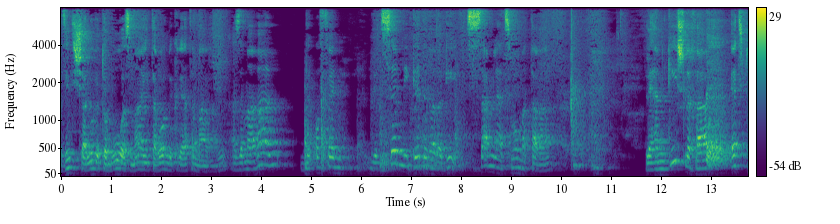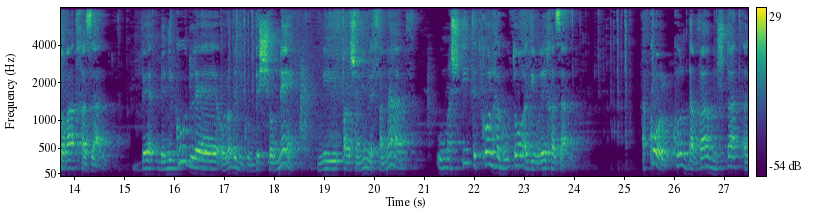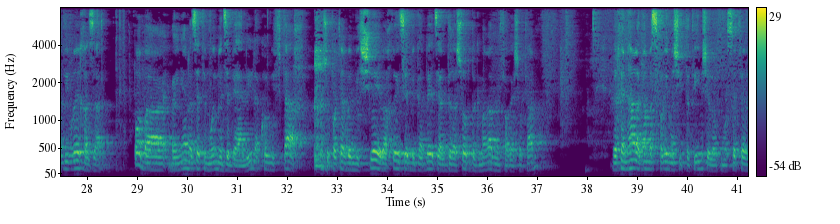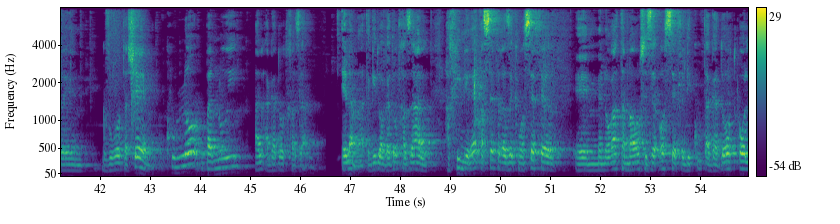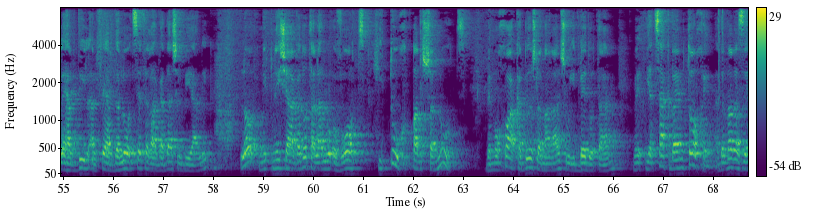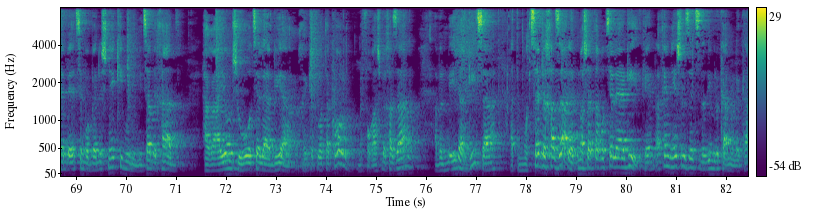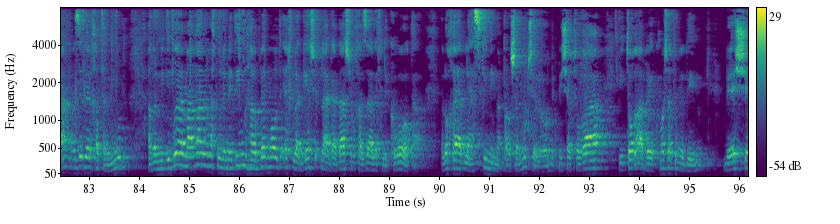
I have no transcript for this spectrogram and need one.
אז אם תשאלו ותאמרו, אז מה היתרון בקריאת המהר"ל? אז המהר"ל באופן יוצא מגדר הרגיל, שם לעצמו מטרה להנגיש לך את תורת חז"ל. בניגוד, ל... או לא בניגוד, בשונה מפרשנים לפניו, הוא משתית את כל הגותו על דברי חז"ל. הכל, כל דבר מושתת על דברי חז"ל. פה בעניין הזה אתם רואים את זה בעליל, הכל נפתח, כמו שהוא פותר במשלי, ואחרי זה מגבה את זה על דרשות בגמרא ומפרש אותם. וכן הלאה, גם בספרים השיטתיים שלו, כמו ספר אה, גבורות השם, כולו בנוי על אגדות חז"ל. אלא מה, תגידו אגדות חז"ל, הכי נראה את הספר הזה כמו ספר אה, מנורת המאור, שזה אוסף לליקוט אגדות, או להבדיל אלפי הבדלות, ספר האגדה של ביאליק. לא, מפני שהאגדות הללו עוברות היתוך, פרשנות, במוחו הכביר של המהר"ל שהוא איבד אותם, ויצק בהם תוכן. הדבר הזה בעצם עובד לשני כיוונים. מצד אחד, הרעיון שהוא רוצה להביע אחרי ככלות הכל, מפורש בחז"ל, אבל מאידך גיסא, אתה מוצא בחז"ל את מה שאתה רוצה להגיד, כן? לכן יש לזה צדדים לכאן ולכאן, אבל זה דרך התלמוד, אבל מדברי המהר"ל אנחנו למדים הרבה מאוד איך לגשת להגדה של חז"ל, איך לקרוא אותה. אתה לא חייב להסכים עם הפרשנות שלו, מפני שהתורה היא תורה, וכמו שאתם יודעים, ויש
